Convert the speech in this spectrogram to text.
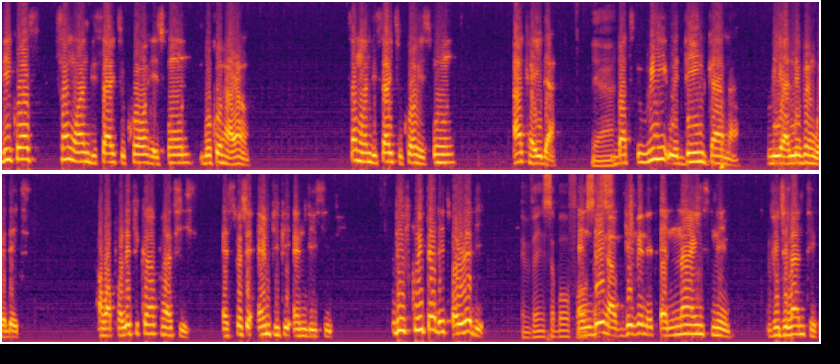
Because someone decides to call his own Boko Haram, someone decides to call his own Al Qaeda, Yeah. but we within Ghana, we are living with it. Our political parties, especially NPP, NDC, they've created it already. Invincible force. and they have given it a nice name vigilante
